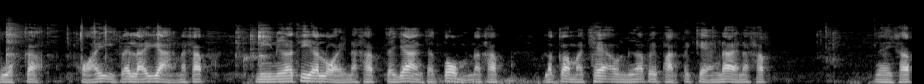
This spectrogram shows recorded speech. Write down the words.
บวกกับหอยอีกหลาย ๆ อย่างนะครับ มีเนื้อที่อร่อยนะครับ จะย่างจะต้มนะครับ แล้วก็มาแค่เอาเนื้อไปผัดไปแกงได้นะครับนี่ครับ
